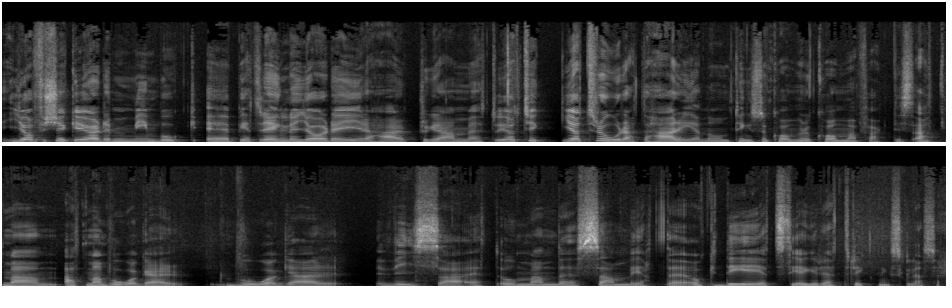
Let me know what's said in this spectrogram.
jag försöker göra det med min bok, eh, Peter Englund gör det i det här programmet. Och jag, tyck, jag tror att det här är någonting som kommer att komma faktiskt. Att man, att man vågar, vågar visa ett ummande samvete och det är ett steg i rätt riktning skulle jag säga.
